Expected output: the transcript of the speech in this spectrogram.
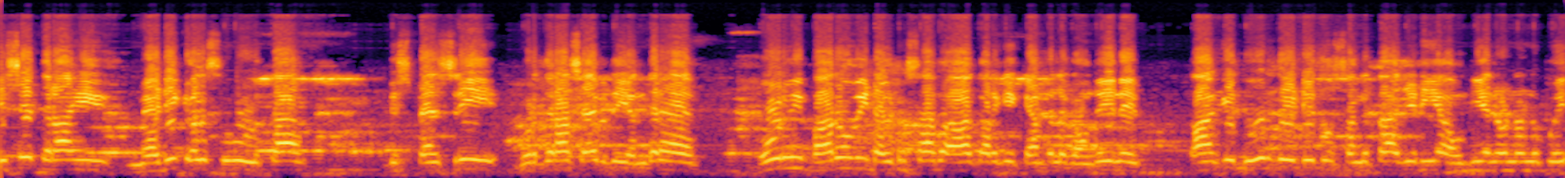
ਇਸੇ ਤਰ੍ਹਾਂ ਹੀ ਮੈਡੀਕਲ ਸਹੂਲਤਾਂ ਡਿਸਪੈਂਸਰੀ ਗੁਰਦੁਆਰਾ ਸਾਹਿਬ ਦੇ ਅੰਦਰ ਹੈ। ਹੋਰ ਵੀ ਬਾਹਰੋਂ ਵੀ ਡਾਕਟਰ ਸਾਹਿਬ ਆ ਕਰਕੇ ਕੈਂਪ ਲਗਾਉਂਦੇ ਨੇ ਤਾਂ ਕਿ ਦੂਰ ਦੇਡੇ ਤੋਂ ਸੰਗਤਾਂ ਜਿਹੜੀਆਂ ਆਉਂਦੀਆਂ ਨੇ ਉਹਨਾਂ ਨੂੰ ਕੋਈ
